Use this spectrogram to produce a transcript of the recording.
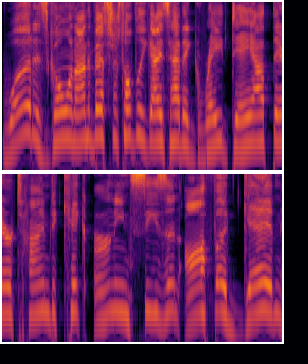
What is going on, investors? Hopefully, you guys had a great day out there. Time to kick earnings season off again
